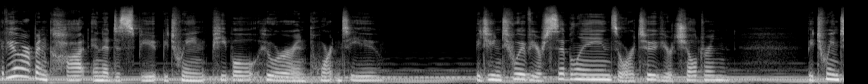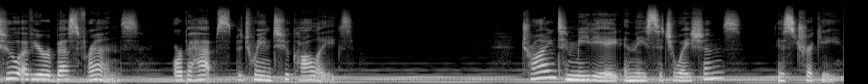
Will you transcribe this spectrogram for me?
Have you ever been caught in a dispute between people who are important to you? Between two of your siblings or two of your children? Between two of your best friends? Or perhaps between two colleagues? Trying to mediate in these situations is tricky.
